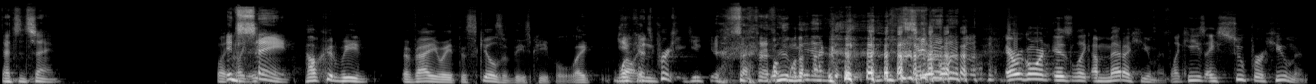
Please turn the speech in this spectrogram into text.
That's insane. Like, like, insane. How could we evaluate the skills of these people? Like, you well, it's pretty- You, Well, well, Aragorn, Aragorn is like a meta human. Like he's a superhuman.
